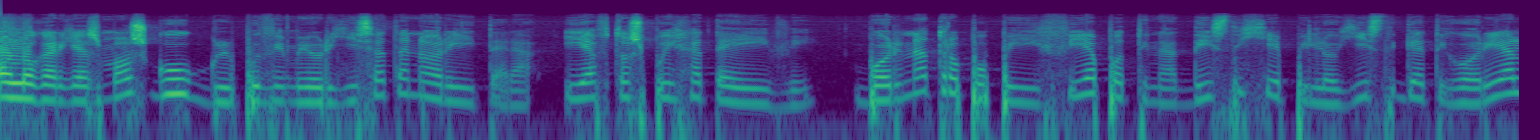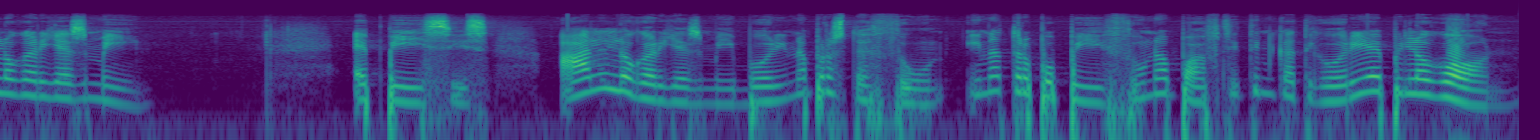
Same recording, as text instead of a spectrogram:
Ο λογαριασμός Google που δημιουργήσατε νωρίτερα ή αυτός που είχατε ήδη μπορεί να τροποποιηθεί από την αντίστοιχη επιλογή στην κατηγορία «Λογαριασμοί». Επίσης, άλλοι λογαριασμοί μπορεί να προσθεθούν ή να τροποποιηθούν από αυτή την κατηγορία επιλογών.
